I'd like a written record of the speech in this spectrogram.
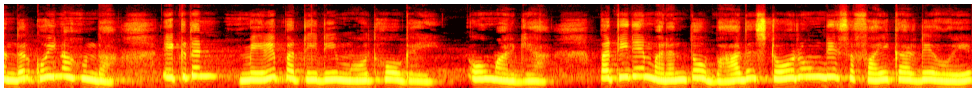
ਅੰਦਰ ਕੋਈ ਨਾ ਹੁੰਦਾ। ਇੱਕ ਦਿਨ ਮੇਰੇ ਪਤੀ ਦੀ ਮੌਤ ਹੋ ਗਈ। ਉਹ ਮਰ ਗਿਆ। ਪਤੀ ਦੇ ਮਰਨ ਤੋਂ ਬਾਅਦ ਸਟੋਰ ਰੂਮ ਦੀ ਸਫ਼ਾਈ ਕਰਦੇ ਹੋਏ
